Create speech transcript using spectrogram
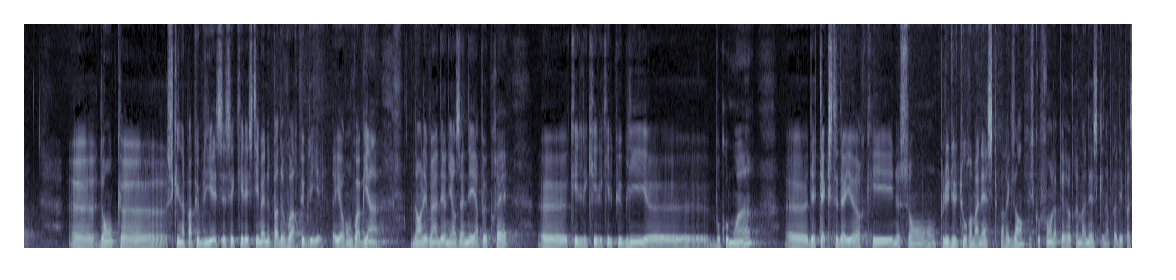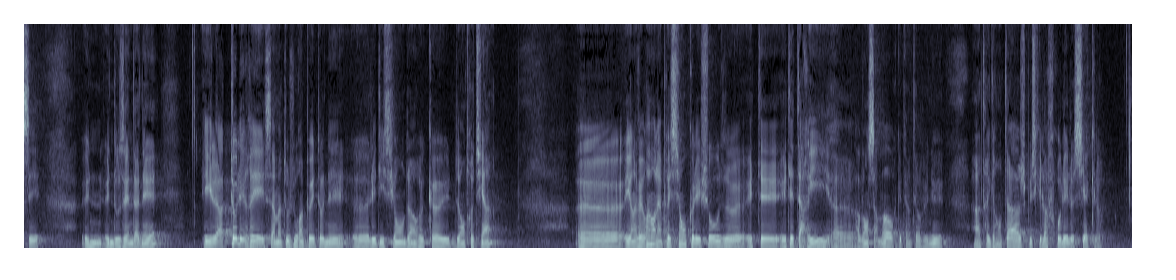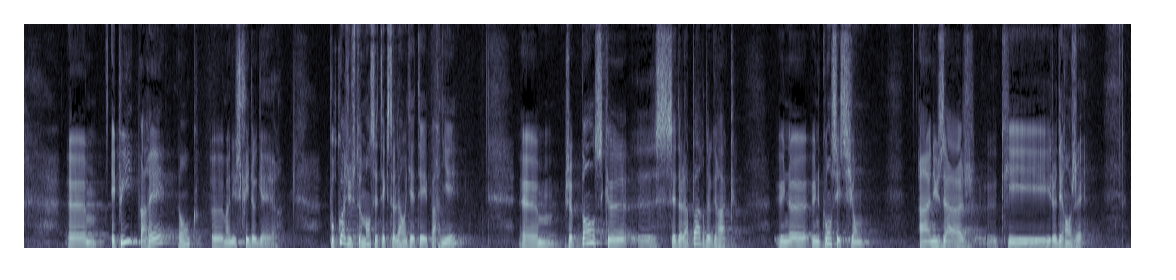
donc, ce qu'il n'a pas publié, c'est ce qu'il estimait ne pas devoir publier. D'ailleurs, on voit bien dans les 20 dernières années à peu près qu'il publie beaucoup moins. Euh, des textes d'ailleurs qui ne sont plus du tout romanesques, par exemple, puisqu'au fond, la période romanesque n'a pas dépassé une, douzaine d'années. Il a toléré, ça m'a toujours un peu étonné, euh, l'édition d'un recueil d'entretiens. Euh, et on avait vraiment l'impression que les choses étaient, étaient taries avant sa mort, qui était intervenue à un très grand âge, puisqu'il a frôlé le siècle. Euh, et puis paraît donc euh, manuscrit de guerre. Pourquoi justement ces textes-là ont été épargnés? euh, Je pense que c'est de la part de Gracq une, une, concession à un usage qui le dérangeait,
